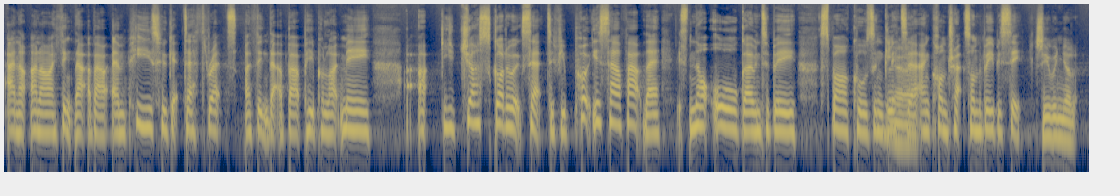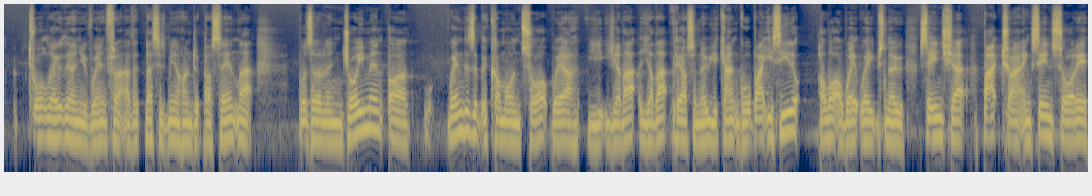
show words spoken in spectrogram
and, and I think that about MPs who get death threats. I think that about people like me. Uh, you just got to accept if you put yourself out there, it's not all going to be sparkles and glitter yeah. and contracts on the BBC. See, when you're totally out there and you've went for it, this is me 100%. That was there an enjoyment or when does it become on top where you, are that you're that person now you can't go back you see a lot of wet wipes now saying shit backtracking saying sorry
